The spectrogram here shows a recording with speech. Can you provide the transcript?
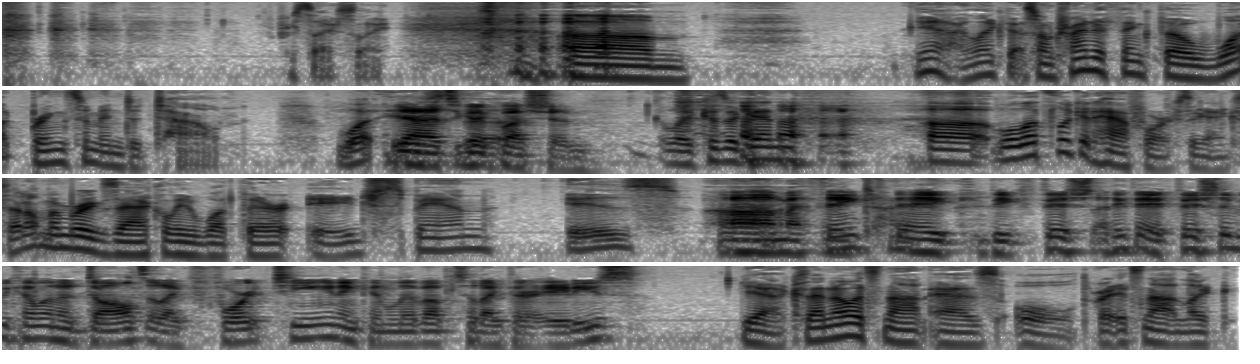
precisely. um, yeah, I like that. So I'm trying to think though, what brings him into town? What is Yeah, that's a good question. Like, because again, uh, well, let's look at half orcs again, because I don't remember exactly what their age span is. uh, Um, I think they be fish. I think they officially become an adult at like 14 and can live up to like their 80s. Yeah, because I know it's not as old, right? It's not like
